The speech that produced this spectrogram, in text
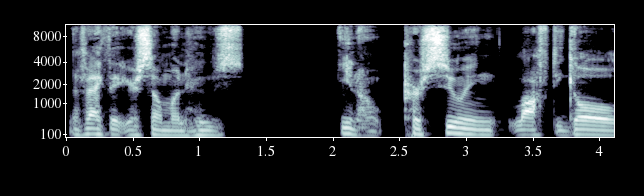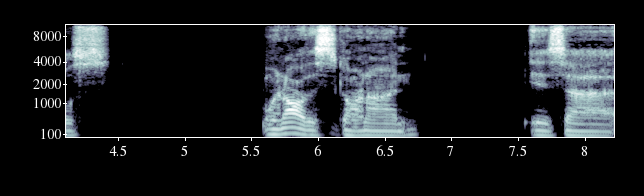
the fact that you're someone who's, you know, pursuing lofty goals when all this is going on is uh,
